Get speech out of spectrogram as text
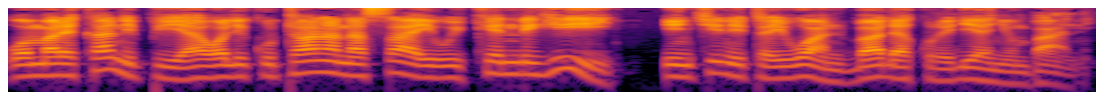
wa Marekani pia walikutana na Tsai wikendi hii nchini Taiwan baada ya kurejea nyumbani.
